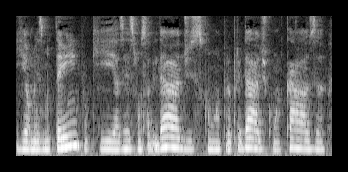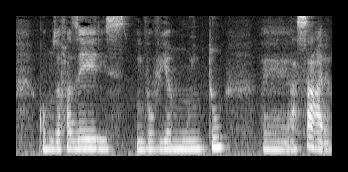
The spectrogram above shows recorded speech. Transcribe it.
E ao mesmo tempo que as responsabilidades com a propriedade, com a casa, com os afazeres, envolvia muito é, a Sara,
